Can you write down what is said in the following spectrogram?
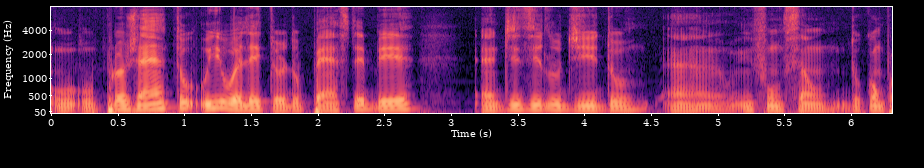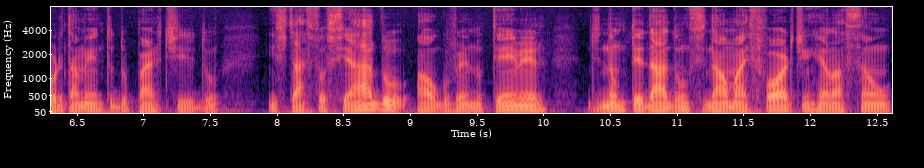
o, o, projeto, e o eleitor do PSDB é desiludido é, em função do comportamento do partido está associado ao governo Temer, de não ter dado um sinal mais forte em relação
